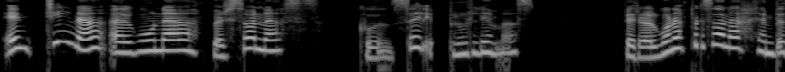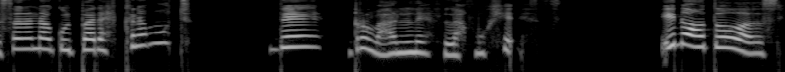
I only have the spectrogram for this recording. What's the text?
En China, algunas personas con serios problemas pero algunas personas empezaron a culpar a Scaramuch de robarles las mujeres. Y no todas,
